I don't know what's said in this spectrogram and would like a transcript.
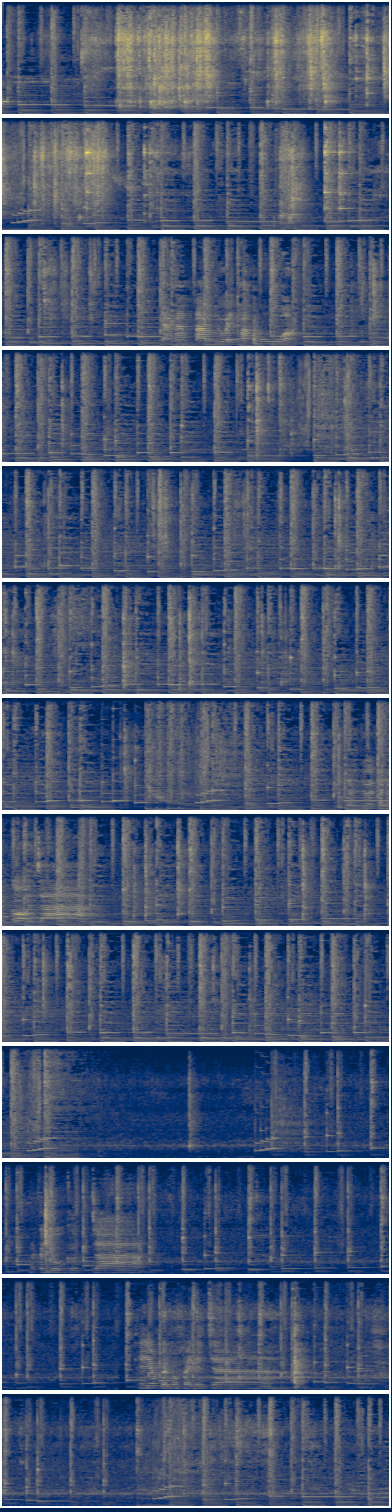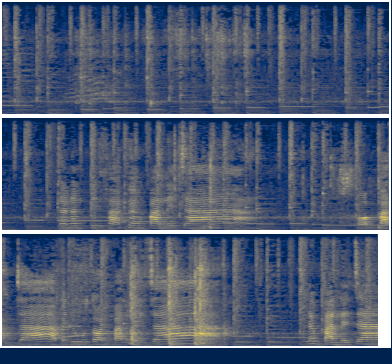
ตามด้วยมะม่วง แล้วก็โยเกิร์ตจ้าเทโยเกิร์ตลงไปด้จ้า จากนั้นปิดฝาเครื่องปั่นเลยจ้า พร้อมปั่นจ้า ไปดูตอนปั่นเลยจ้า เริ่มปั่นเลยจ้า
